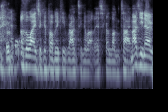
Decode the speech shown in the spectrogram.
Otherwise, we could probably keep ranting about this for a long time. As you know,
